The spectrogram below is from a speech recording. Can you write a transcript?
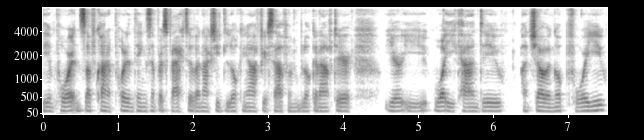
the importance of kind of putting things in perspective and actually looking after yourself and looking after your you, what you can do and showing up for you.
